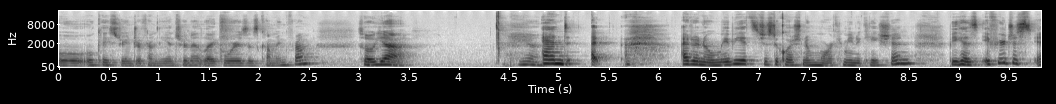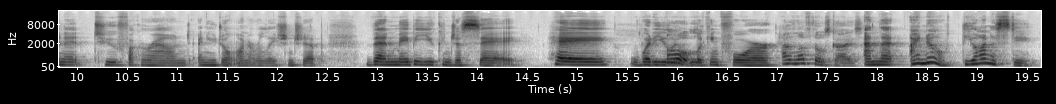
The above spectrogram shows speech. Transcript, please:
oh, okay, stranger from the internet, like where is this coming from? So yeah, yeah, And I, I don't know, maybe it's just a question of more communication because if you're just in it to fuck around and you don't want a relationship, then maybe you can just say, "Hey, what are you Oh. looking for?" I love those guys. And that I know, the honesty.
